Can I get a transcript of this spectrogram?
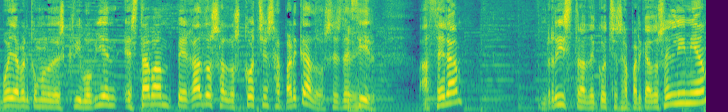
voy a ver cómo lo describo bien, estaban pegados a los coches aparcados, es decir, acera, ristra de coches aparcados en línea,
